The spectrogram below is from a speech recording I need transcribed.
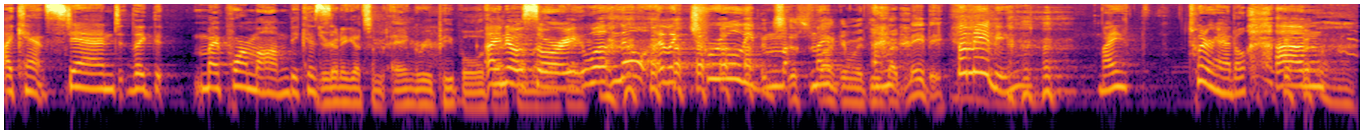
I can't stand like my poor mom because You're going to get some angry people. With I know comment, sorry. think. Well no, I like truly I'm just my- fucking with you, but maybe. but maybe my Twitter handle. Um,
